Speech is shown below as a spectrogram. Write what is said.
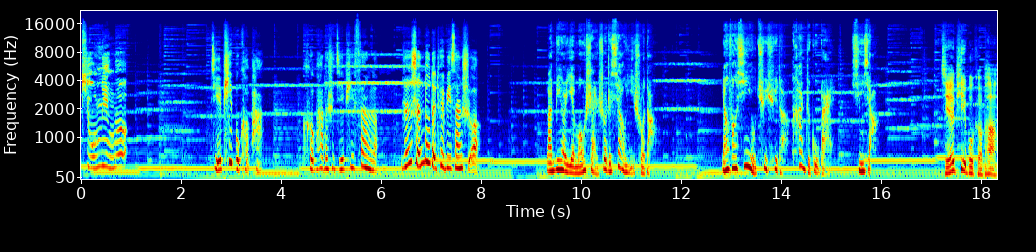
救命啊！洁癖不可怕，可怕的是洁癖犯了，人神都得退避三舍。”蓝冰儿眼眸闪烁着笑意说道。杨芳心有趣趣的看着顾白，心想：洁癖不可怕。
